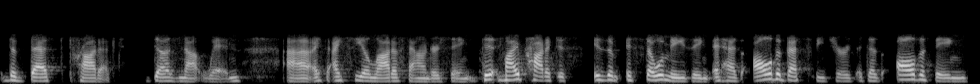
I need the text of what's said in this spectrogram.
the best product does not win. Uh, I, I, see a lot of founders saying my product is is is so amazing. It has all the best features. It does all the things,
